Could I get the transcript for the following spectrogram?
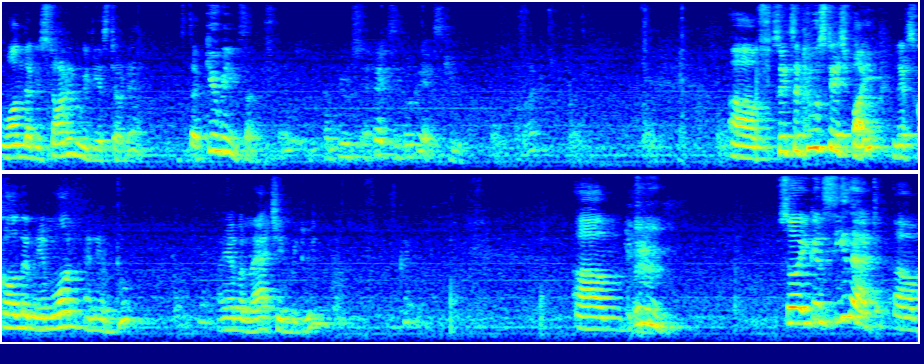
one that we started with yesterday. It's the cubing circuit, computes Fx equal to x cubed. Um, so it's a two-stage pipe. Let's call them M1 and M2. I have a latch in between. Um, so you can see that um,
